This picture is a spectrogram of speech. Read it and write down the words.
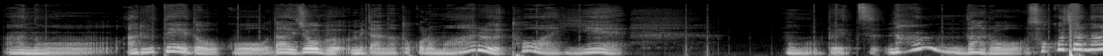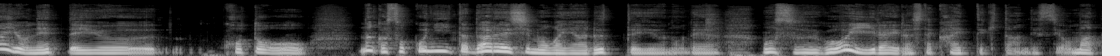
あの、ある程度、こう、大丈夫みたいなところもあるとはいえ、もう別、なんだろう、そこじゃないよねっていうことを、なんかそこにいた誰しもがやるっていうので、もうすごいイライラして帰ってきたんですよ。まあ、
